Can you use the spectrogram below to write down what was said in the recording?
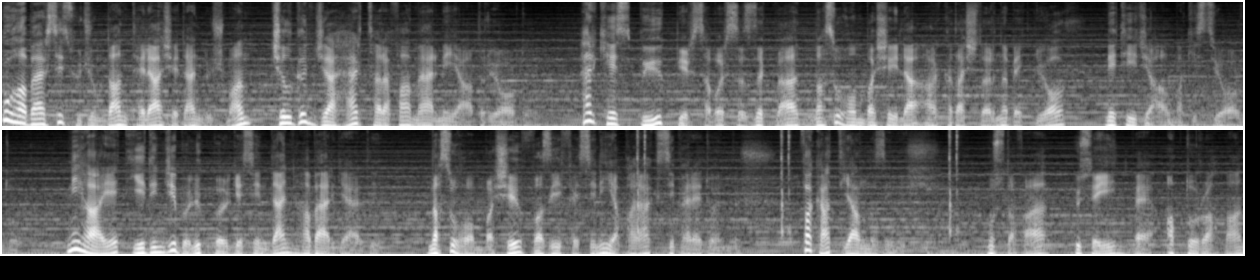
Bu habersiz hücumdan telaş eden düşman çılgınca her tarafa mermi yağdırıyordu. Herkes büyük bir sabırsızlıkla Nasuh Onbaşı'yla arkadaşlarını bekliyor, netice almak istiyordu. Nihayet 7. bölük bölgesinden haber geldi. Nasuh Onbaşı vazifesini yaparak sipere dönmüş. Fakat yalnız imiş. Mustafa, Hüseyin ve Abdurrahman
